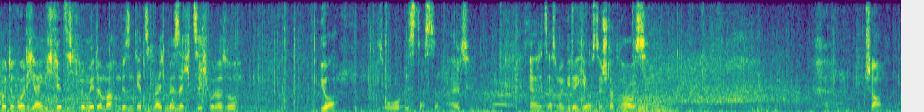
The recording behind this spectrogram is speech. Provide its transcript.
Heute wollte ich eigentlich 40 Kilometer machen, wir sind jetzt gleich bei 60 oder so. Ja, so ist das dann halt. Ja, jetzt erstmal wieder hier aus der Stadt raus. Schauen wir mal.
